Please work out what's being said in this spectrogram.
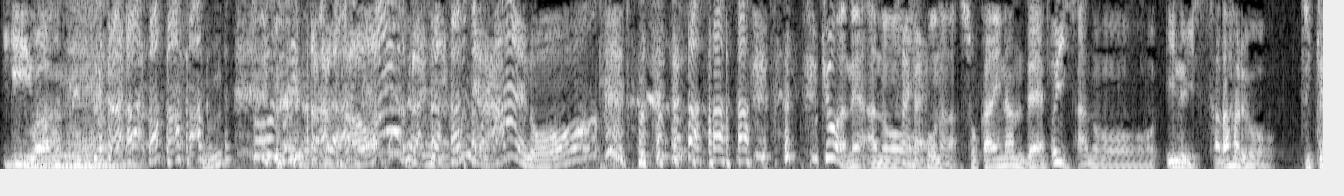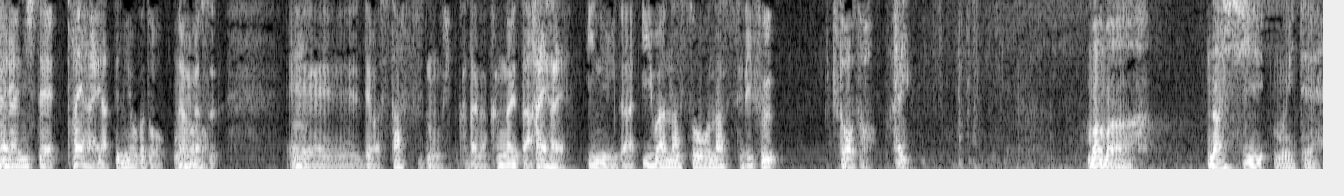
言わね だから爽やかに行くんじゃないの？今日はねあの、はいはい。コーナー初回なんであの乾貞治を実験台にしてはい。はいはい。やってみようかと思います、なるえーではスタッフの方が考えたはいはい。乾が言わなそうなセリフ。どうぞ。はい。ママ梨剥いて。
